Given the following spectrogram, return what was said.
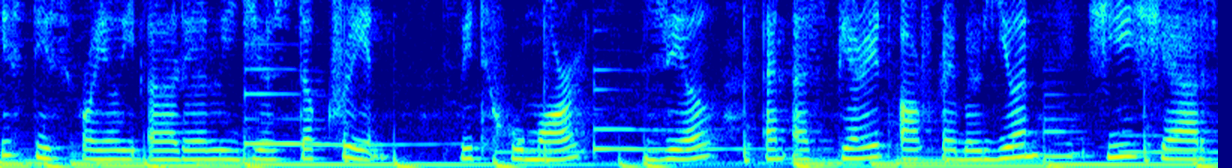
is this really a religious doctrine? With humor, zeal, and a spirit of rebellion, she shares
